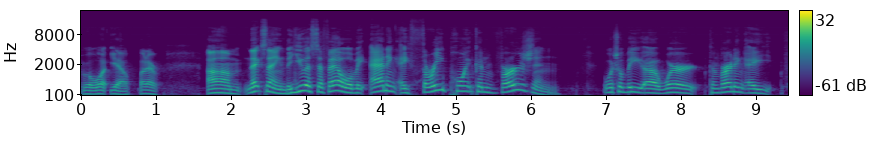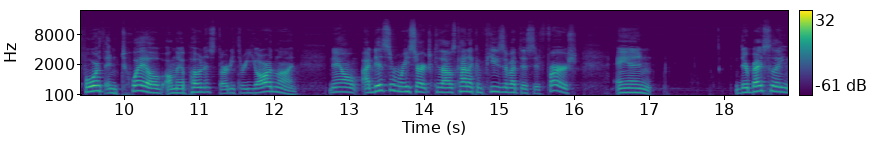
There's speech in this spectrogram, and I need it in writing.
well, what? Yeah, whatever. Um, next thing, the USFL will be adding a three point conversion, which will be uh, where converting a fourth and twelve on the opponent's thirty three yard line. Now, I did some research because I was kind of confused about this at first, and they're basically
